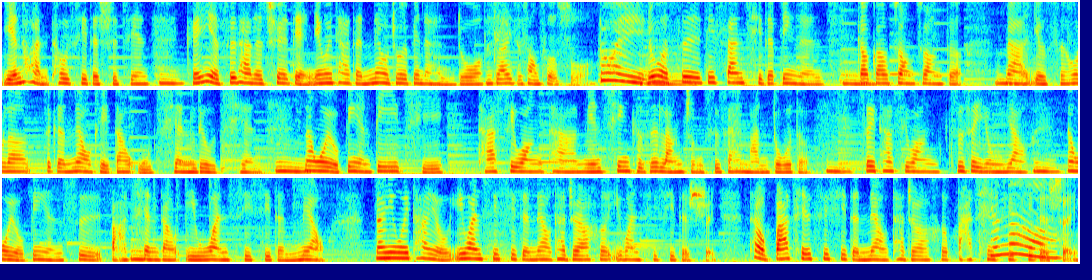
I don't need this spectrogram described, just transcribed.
延缓透析的时间，嗯，可以也是它的缺点，因为它的尿就会变得很多，你就要一直上厕所。对，如果是第三期的病人，嗯、高高壮壮的，嗯、那有时候呢，这个尿可以到五千、六千。嗯，那我有病人第一期，他希望他年轻，可是囊肿其实还蛮多的，嗯，所以他希望自费用药。嗯，那我有病人是八千到一万 CC 的尿。那因为他有一万 CC 的尿，他就要喝一万 CC 的水；他有八千 CC 的尿，他就要喝八千 CC 的水。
